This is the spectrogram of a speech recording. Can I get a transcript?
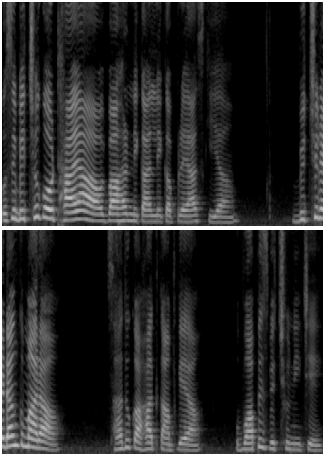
उसे बिच्छू को उठाया और बाहर निकालने का प्रयास किया। बिच्छू ने डंक मारा। साधु का हाथ काँप गया। वापस बिच्छू नीचे,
